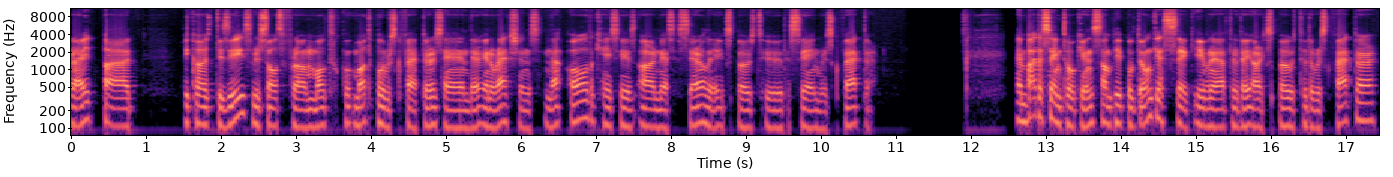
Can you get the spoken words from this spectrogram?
right? But because disease results from multiple, multiple risk factors and their interactions, not all the cases are necessarily exposed to the same risk factor. And by the same token, some people don't get sick even after they are exposed to the risk factor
